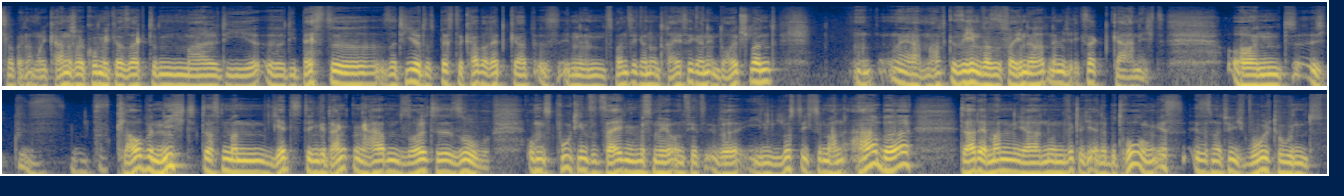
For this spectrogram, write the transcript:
ich glaube, ein amerikanischer Komiker sagte mal, die, äh, die beste Satire, das beste Kabarett gab es in den 20ern und 30ern in Deutschland. Naja, man hat gesehen, was es verhindert hat, nämlich exakt gar nichts. Und ich glaube nicht, dass man jetzt den Gedanken haben sollte, so, um es Putin zu zeigen, müssen wir uns jetzt über ihn lustig zu machen. Aber da der Mann ja nun wirklich eine Bedrohung ist, ist es natürlich wohltuend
